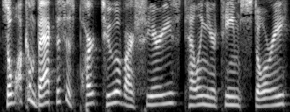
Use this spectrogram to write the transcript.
So, welcome back. This is part two of our series, Telling Your Team's Story.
